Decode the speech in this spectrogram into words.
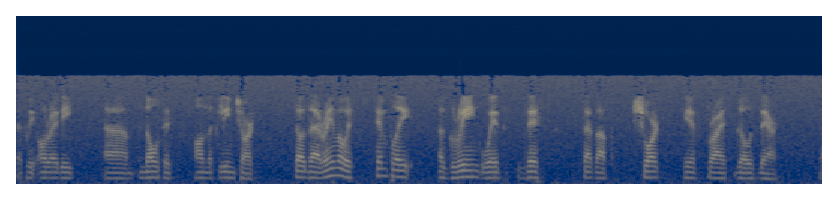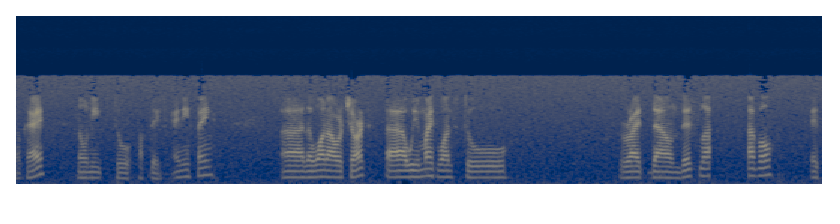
that we already um, noticed on the clean chart. So the rainbow is simply agreeing with this setup short if price goes there. Okay, no need to update anything. Uh, the one hour chart, uh, we might want to write down this level, its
